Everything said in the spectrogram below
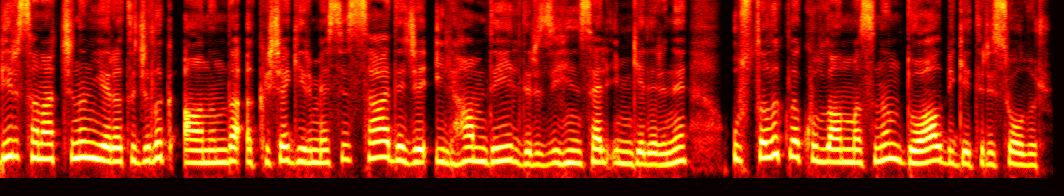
Bir sanatçının yaratıcılık anında akışa girmesi sadece ilham değildir, zihinsel imgelerini ustalıkla kullanmasının doğal bir getirisi olur.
